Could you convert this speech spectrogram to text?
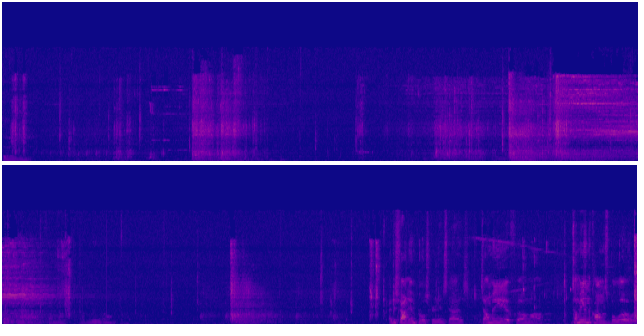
The... Oh, God, I'm really wrong. I just found impulse grenades, guys. Tell me if um uh, tell me in the comments below if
